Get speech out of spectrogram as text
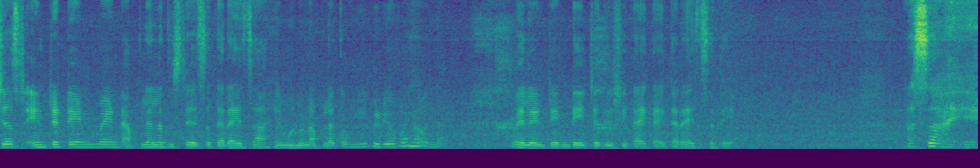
जस्ट एंटरटेनमेंट आपल्याला दुसऱ्याचं करायचं आहे म्हणून आपला तो मी व्हिडिओ बनवला. व्हॅलेंटाईन डेच्या दिवशी काय काय करायचं ते. असं आहे.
